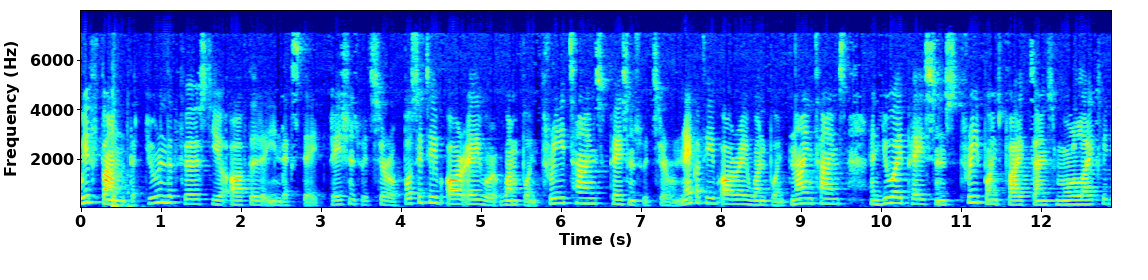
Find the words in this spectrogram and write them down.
We found that during the first year after the index date, patients with seropositive RA were 1.3 times, patients with seronegative RA 1.9 times, and UA patients 3.5 times more likely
